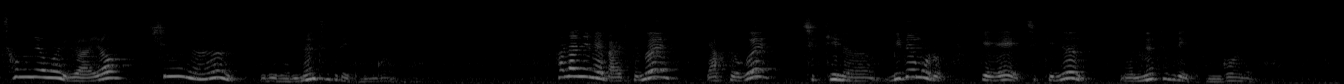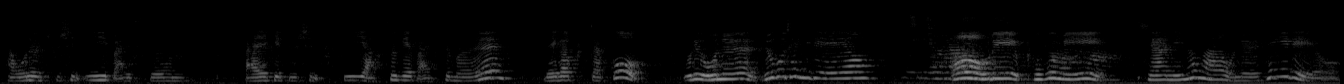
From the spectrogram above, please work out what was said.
성령을 위하여 심는 우리 랩런트들이 된 거예요. 하나님의 말씀을 약속을 지키는 믿음으로 굳게 지키는 랩런트들이 된 거예요. 자 오늘 주신 이 말씀 나에게 주신 이 약속의 말씀을 내가 붙잡고 우리 오늘 누구 생일이에요? 어 우리 복음이 지한이 형아 오늘 생일이에요.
